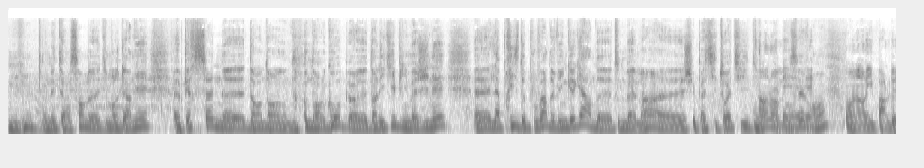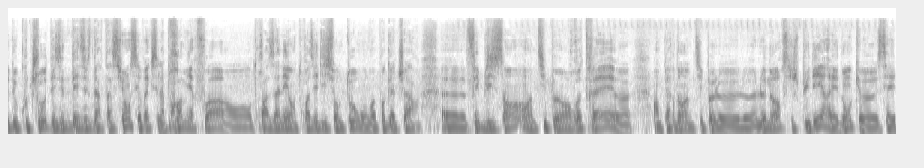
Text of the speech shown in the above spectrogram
Mmh. On était ensemble dimanche dernier, euh, personne dans, dans, dans le groupe, dans l'équipe imaginait la prise de pouvoir de Vingegaard tout de même. Hein. Je sais pas si toi tu, tu non non mais vraiment on, il parle de, de coups de chaud, des, exaltations. C'est vrai que c'est la première fois en trois années, en trois éditions de Tour, où on voit Pogacar euh, faiblissant, un petit peu en retrait, euh, en perdant un petit peu le, le, le, nord, si je puis dire. Et donc euh, c'est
